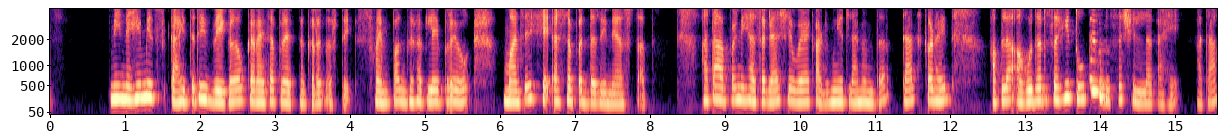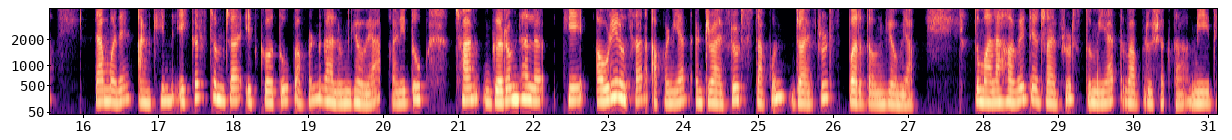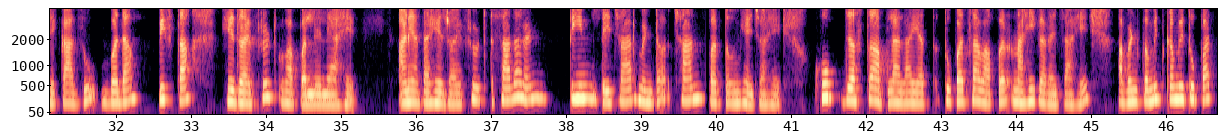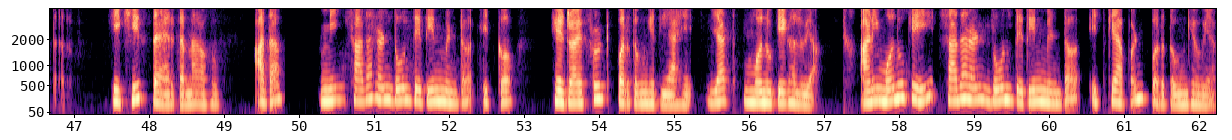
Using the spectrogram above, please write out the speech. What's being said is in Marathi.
मी नेहमीच काहीतरी वेगळं करायचा प्रयत्न करत असते. स्वयंपाकघरातले प्रयोग माझे हे अशा पद्धतीने असतात. आता आपण ह्या सगळ्या शेवया काढून घेतल्यानंतर त्याच कढईत आपलं अगोदरचंही तूप थोडंसं शिल्लक आहे. आता त्यामध्ये आणखीन 1च चमचा इतकं तूप आपण घालून घेऊया आणि तूप छान गरम झालं, की आवडीनुसार आपण यात ड्रायफ्रुट्स टाकून ड्रायफ्रुट्स परतवून घेऊया. तुम्हाला हवे ते ड्रायफ्रुट्स तुम्ही यात वापरू शकता. मी इथे काजू, बदाम, पिस्ता हे ड्रायफ्रूट वापरलेले आहे आणि आता हे ड्रायफ्रूट साधारण तीन ते चार मिनटं छान परतवून घ्यायचे आहे. खूप जास्त आपल्याला यात तुपाचा वापर नाही करायचा आहे. आपण कमीत कमी तुपात ही खीर तयार करणार आहोत. आता मी साधारण दोन ते तीन मिनटं इतकं हे ड्रायफ्रूट परतून घेतले आहे. यात मनुके घालूया आणि मनुकेही साधारण दोन ते तीन मिनटं इतके आपण परतवून घेऊया.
